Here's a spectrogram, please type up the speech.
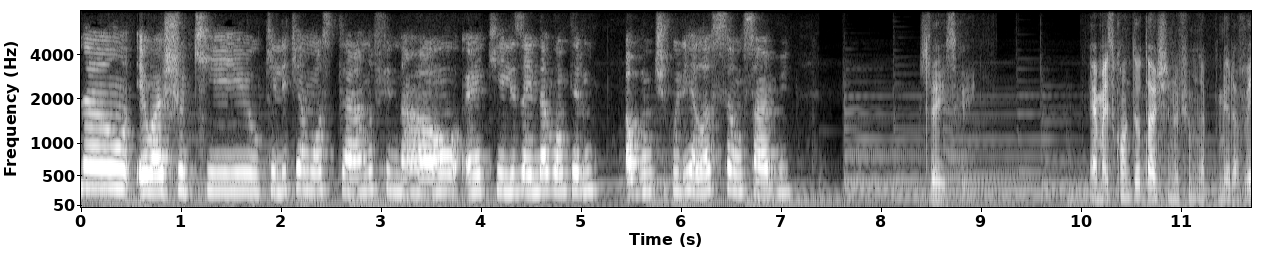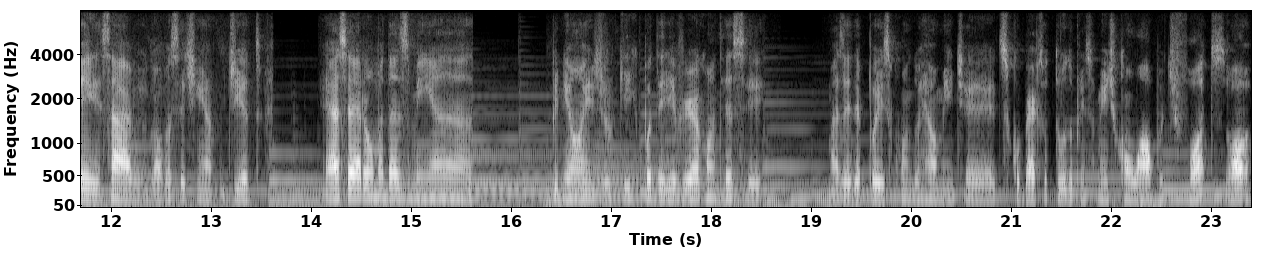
Não, eu acho que o que ele quer mostrar no final é que eles ainda vão ter um- algum tipo de relação, sabe? Sei, sei. É, mas quando eu tava assistindo o filme na primeira vez, sabe? Igual você tinha dito, essa era uma das minhas opiniões de o que, que poderia vir a acontecer. Mas aí depois, quando realmente é descoberto tudo, principalmente com o álbum de fotos, ó,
